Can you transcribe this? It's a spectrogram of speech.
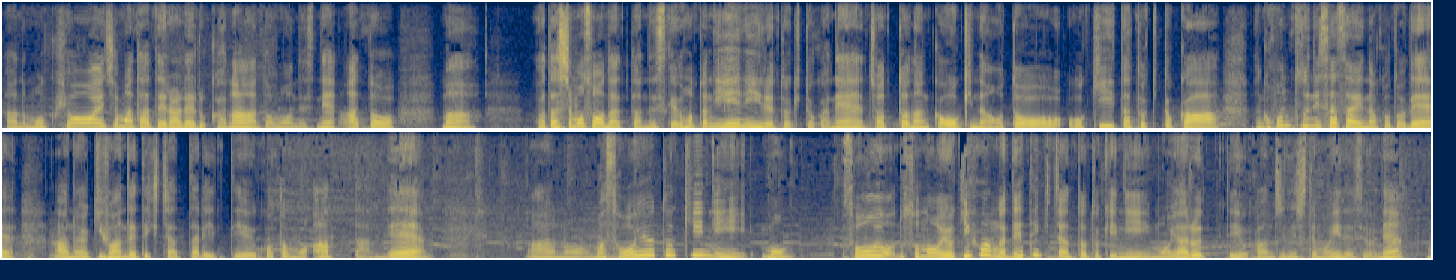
あの目標は一応まあ立てられるかなと思うんですね。あとまあ私もそうだったんですけど本当に家にいる時とかねちょっとなんか大きな音を聞いた時とかなんか本当に些細なことであの予期不安出てきちゃったりっていうこともあったんであの、まあ、そういう時にもうそうその予期不安が出てきちゃった時にもうやるっていう感じにしてもいいですよね。う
